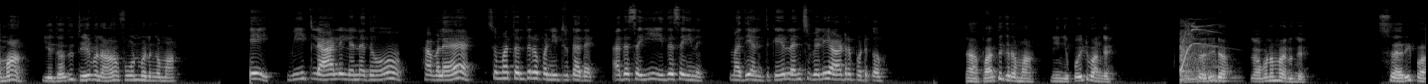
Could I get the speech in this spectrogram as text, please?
அம்மா ஏதாவது தேவைன்னா ஃபோன் பண்ணுங்கம்மா. ஏய் வீட்டில் ஆள் இல்லைன்னதும் அவளை சும்மா தொந்தரவு பண்ணிட்டு இருக்காத அதை செய் இதை செய்யு மதியானத்துக்கு லஞ்ச் வெளியே ஆர்டர் போட்டுக்கோ. நான் பாத்துக்கிறேம்மா. நீங்க போயிட்டு வாங்க. சரிடா கவனமா இருங்க. சரிப்பா.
